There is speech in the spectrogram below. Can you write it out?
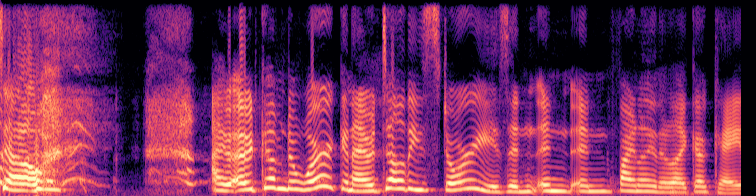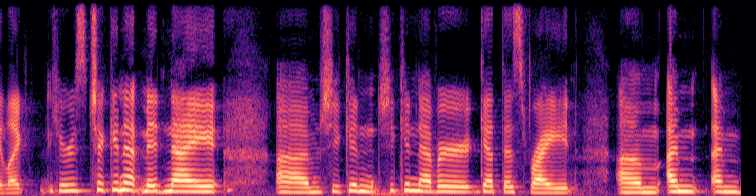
so I, I would come to work and I would tell these stories and, and, and finally they're like, okay, like here's chicken at midnight. Um, she can she can never get this right. Um, I'm I'm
